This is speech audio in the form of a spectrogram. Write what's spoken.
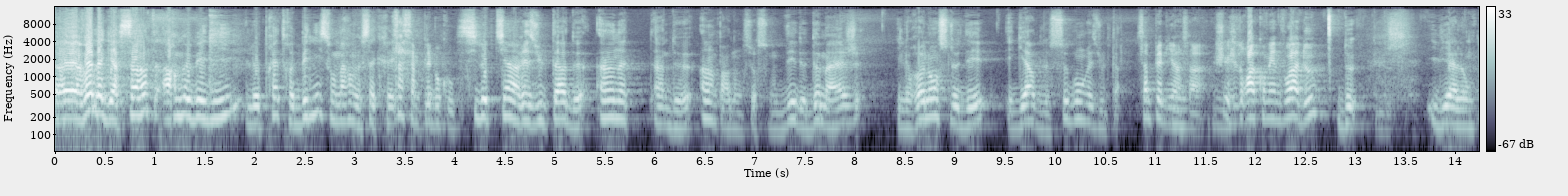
Euh, voix de la guerre sainte, arme bénie, le prêtre bénit son arme sacrée. Ça, ça me plaît beaucoup. S'il obtient un résultat de 1, de 1 pardon, sur son dé de dommage, il relance le dé et garde le second résultat. Ça me plaît bien, ça. J'ai j'ai droit à combien de voix À deux 2. Il y a donc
